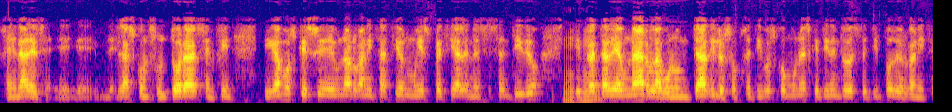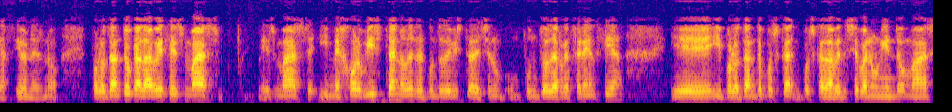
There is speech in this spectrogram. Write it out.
generales, eh, eh, las consultoras, en fin. Digamos que es eh, una organización muy especial en ese sentido que trata de aunar la voluntad y los objetivos comunes que tienen todo este tipo de organizaciones. ¿no? Por lo tanto, cada vez es más, es más y mejor vista ¿no? desde el punto de vista de ser un punto de referencia eh, y por lo tanto pues, pues cada vez se van uniendo más,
